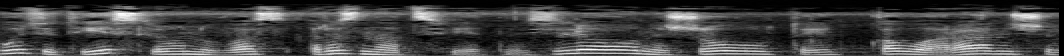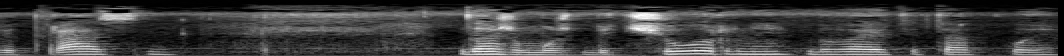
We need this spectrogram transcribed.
будет, если он у вас разноцветный. Зеленый, желтый, у кого оранжевый, красный. Даже, может быть, черный, бывает и такой.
